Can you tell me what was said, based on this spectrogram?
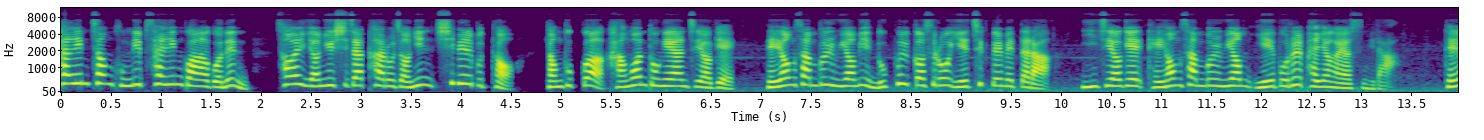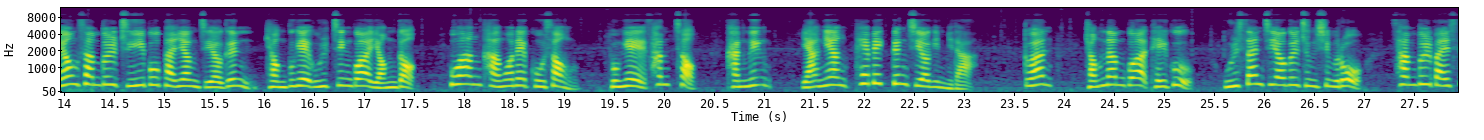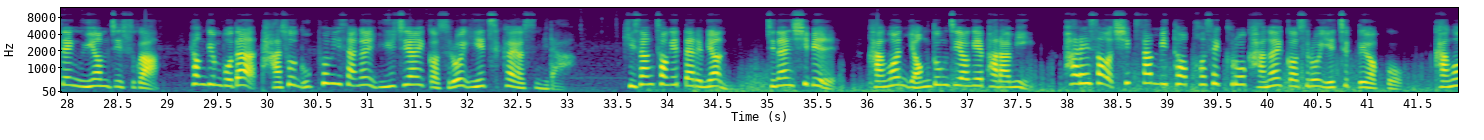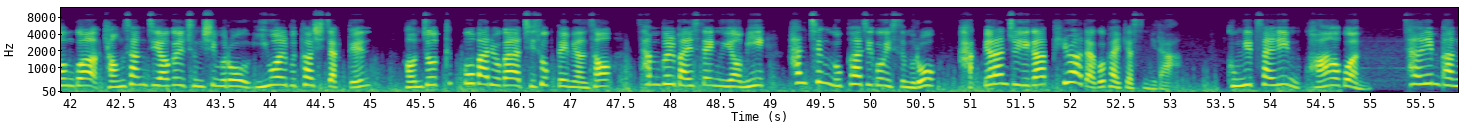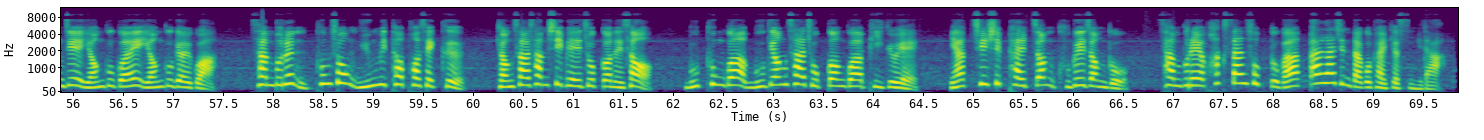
산림청 국립산림과학원은 설 연휴 시작 하루 전인 10일부터 경북과 강원 동해안 지역에 대형 산불 위험이 높을 것으로 예측됨에 따라 이 지역의 대형 산불 위험 예보를 발령하였습니다. 대형 산불 주의보 발령 지역은 경북의 울진과 영덕, 포항 강원의 고성, 동해 삼척, 강릉, 양양, 태백 등 지역입니다. 또한 경남과 대구, 울산 지역을 중심으로 산불 발생 위험 지수가 평균보다 다소 높음 이상을 유지할 것으로 예측하였습니다. 기상청에 따르면 지난 10일 강원 영동 지역의 바람이 8에서 13m/s로 강할 것으로 예측되었고 강원과 경상 지역을 중심으로 2월부터 시작된 건조특보 발효가 지속되면서 산불 발생 위험이 한층 높아지고 있으므로 각별한 주의가 필요하다고 밝혔습니다. 국립산림과학원 산림방재연구과의 연구 결과 산불은 풍속 6m/s, 경사 30의 조건에서 무풍과 무경사 조건과 비교해 약 78.9배 정도 산불의 확산 속도가 빨라진다고 밝혔습니다.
